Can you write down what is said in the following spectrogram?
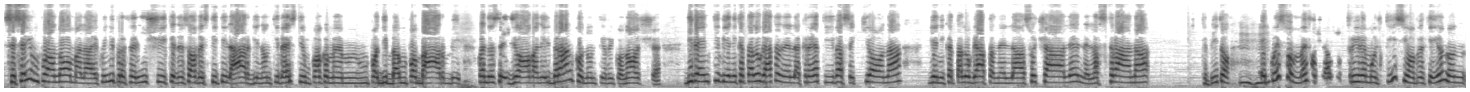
se sei un po' anomala e quindi preferisci, che ne so, vestiti larghi, non ti vesti un po' come un po', di, un po Barbie quando sei giovane, il branco non ti riconosce, diventi, vieni catalogata nella creativa secchiona, vieni catalogata nella sociale, nella strana, capito? Mm-hmm. E questo a me faceva soffrire moltissimo perché io non,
